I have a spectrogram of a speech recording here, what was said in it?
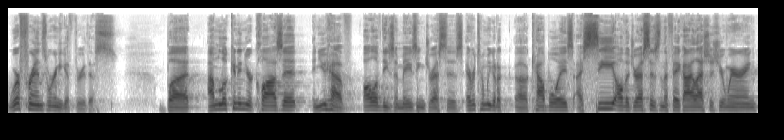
we're friends. We're going to get through this. But I'm looking in your closet and you have all of these amazing dresses. Every time we go to uh, Cowboys, I see all the dresses and the fake eyelashes you're wearing.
